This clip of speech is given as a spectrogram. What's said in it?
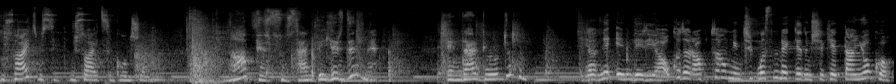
Müsait misin? Müsaitsin konuşalım. Ne yapıyorsun sen delirdin mi? Ender gördün mü? Ya ne Ender'i ya? O kadar aptal mıyım? Çıkmasını bekledim şirketten. Yok o.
